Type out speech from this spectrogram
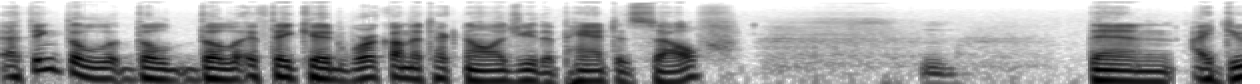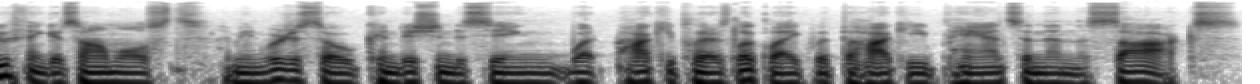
I think the the the if they could work on the technology of the pant itself, hmm. then I do think it's almost. I mean, we're just so conditioned to seeing what hockey players look like with the hockey pants and then the socks.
